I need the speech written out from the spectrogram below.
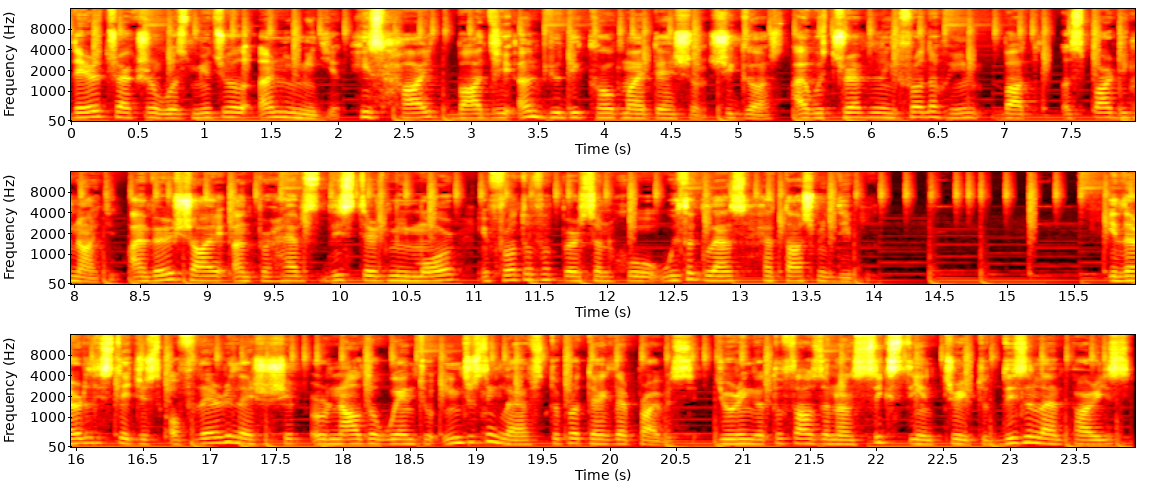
Their attraction was mutual and immediate. His height, body and beauty caught my attention, she gushed. I was trembling in front of him, but a spark ignited. I'm very shy and perhaps this stirred me more in front of a person who, with a glance, had touched me deeply. In the early stages of their relationship, Ronaldo went to interesting lengths to protect their privacy. During a 2016 trip to Disneyland Paris,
